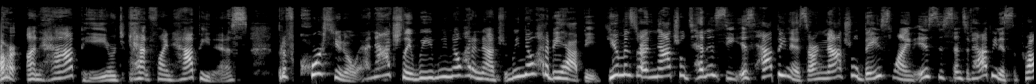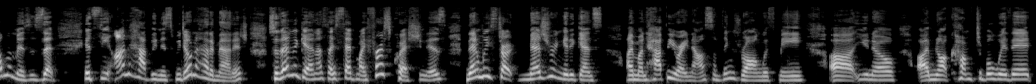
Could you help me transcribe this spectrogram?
are unhappy or can't find happiness. But of course, you know, naturally, we, we know how to naturally, we know how to be happy. Humans, our natural tendency is happiness. Our natural baseline is this sense of happiness. The problem is, is that it's the unhappiness we don't know how to manage. So then again, as I said, my first question is, then we start measuring it against, I'm unhappy right now. Something's wrong with me. Uh, you know, I'm not comfortable with it.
